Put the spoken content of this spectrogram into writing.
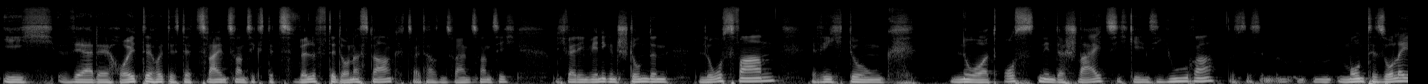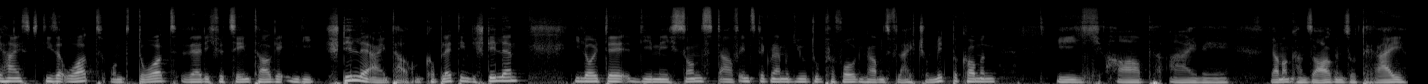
Ich werde heute, heute ist der 22.12. Donnerstag 2022 und ich werde in wenigen Stunden losfahren Richtung Nordosten in der Schweiz. Ich gehe ins Jura, das ist Monte Soleil heißt dieser Ort und dort werde ich für zehn Tage in die Stille eintauchen, komplett in die Stille. Die Leute, die mich sonst auf Instagram und YouTube verfolgen, haben es vielleicht schon mitbekommen. Ich habe eine, ja, man kann sagen, so drei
